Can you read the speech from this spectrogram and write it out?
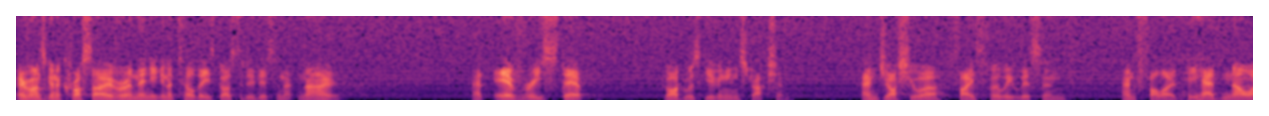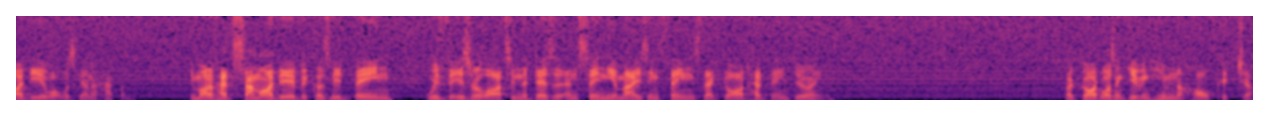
everyone's going to cross over and then you're going to tell these guys to do this and that. No. At every step, God was giving instruction. And Joshua faithfully listened and followed. He had no idea what was going to happen. He might have had some idea because he'd been with the Israelites in the desert and seen the amazing things that God had been doing. But God wasn't giving him the whole picture.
